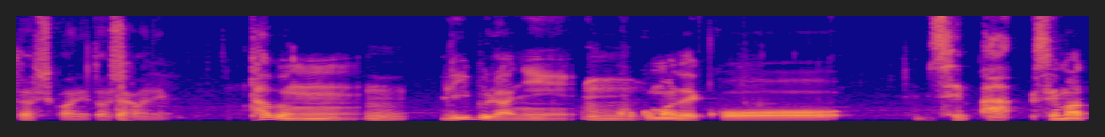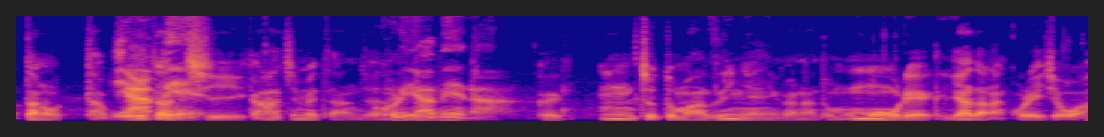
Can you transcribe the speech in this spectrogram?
確かに確かに。多分うん。リブラにうん。ここまでこせあう迫ったの多分俺たちが初めてなんじゃない？これやべえな。うんちょっとまずいんじゃないかなと思う。もう俺嫌だなこれ以上は。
